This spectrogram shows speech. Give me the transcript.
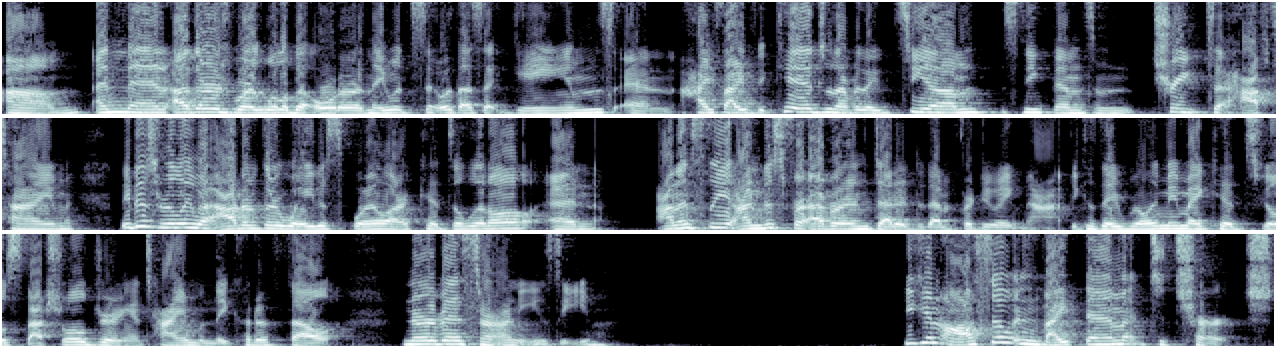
Um, and then others were a little bit older and they would sit with us at games and high five the kids whenever they'd see them, sneak them some treats at halftime. They just really went out of their way to spoil our kids a little. And Honestly, I'm just forever indebted to them for doing that because they really made my kids feel special during a time when they could have felt nervous or uneasy. You can also invite them to church.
